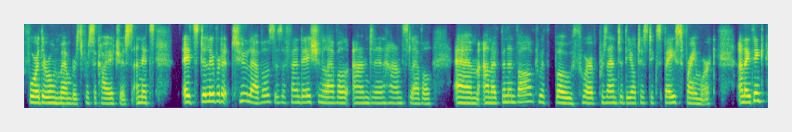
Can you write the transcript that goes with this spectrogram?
for their own members for psychiatrists, and it's it's delivered at two levels as a foundation level and an enhanced level um, and i've been involved with both where i've presented the autistic space framework and i think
